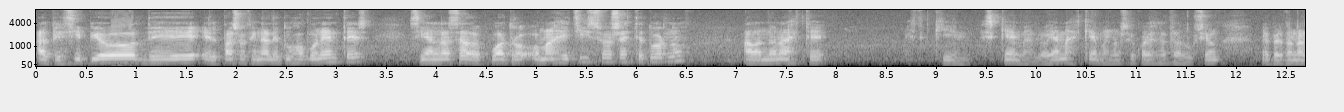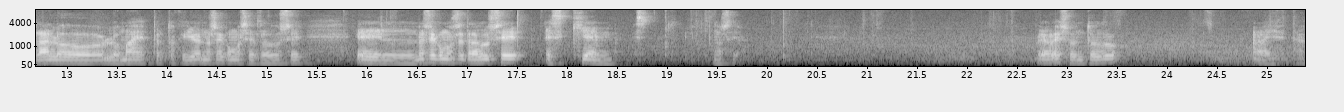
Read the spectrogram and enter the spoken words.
Al principio del paso final de tus oponentes, si han lanzado cuatro o más hechizos este turno, abandona este esquema, lo llama esquema, no sé cuál es la traducción, me perdonarán los, más expertos que yo, no sé cómo se traduce, el, no sé cómo se traduce esquem, no sé. Pero eso en todo, ahí está.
